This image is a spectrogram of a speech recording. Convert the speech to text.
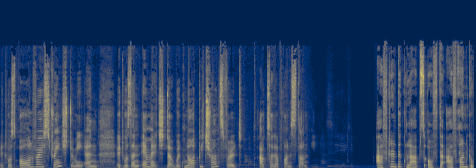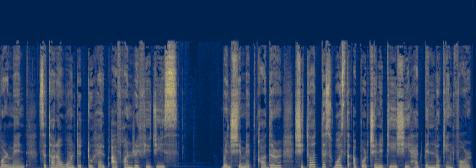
It was all very strange to me, and it was an image that would not be transferred outside Afghanistan. After the collapse of the Afghan government, Sitara wanted to help Afghan refugees. When she met Qadir, she thought this was the opportunity she had been looking for.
